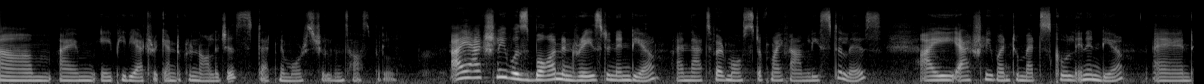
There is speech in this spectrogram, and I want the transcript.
Um, I'm a pediatric endocrinologist at Nemours Children's Hospital. I actually was born and raised in India, and that's where most of my family still is. I actually went to med school in India, and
